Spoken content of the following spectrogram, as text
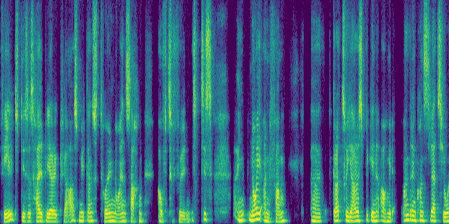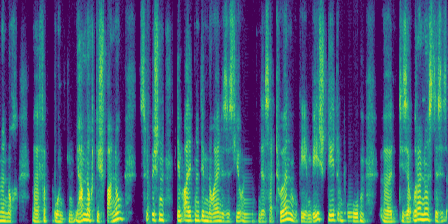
fehlt, dieses halbleere Glas mit ganz tollen neuen Sachen aufzufüllen. Es ist ein Neuanfang, äh, gerade zu Jahresbeginn auch mit anderen Konstellationen noch äh, verbunden. Wir haben noch die Spannung zwischen dem Alten und dem Neuen. Das ist hier unten der Saturn, wo GMW steht und oben äh, dieser Uranus. Das ist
